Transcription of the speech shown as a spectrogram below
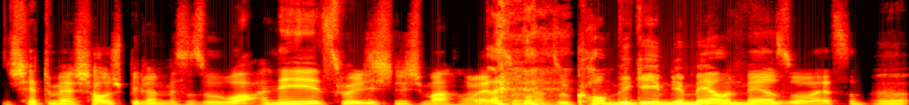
ich hätte mehr Schauspieler müssen, so, boah, nee, das will ich nicht machen, weißt du? Und dann so, komm, wir geben dir mehr und mehr, so, weißt du? Ja.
